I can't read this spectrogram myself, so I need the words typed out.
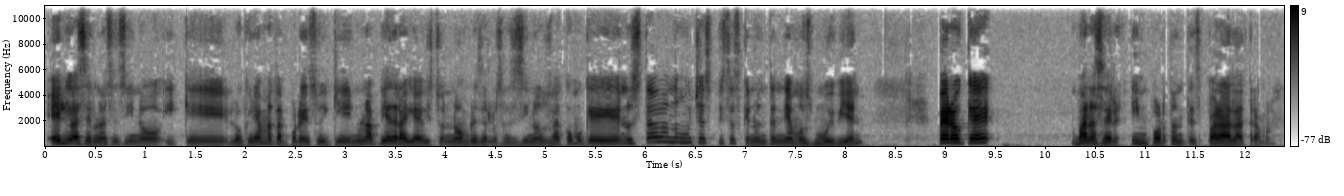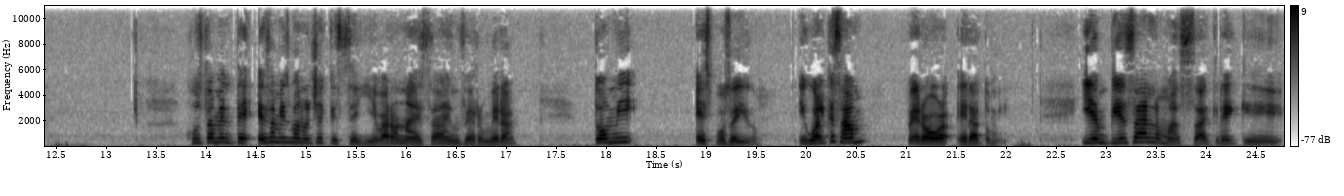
él iba a ser un asesino y que lo quería matar por eso y que en una piedra había visto nombres de los asesinos. O sea, como que nos estaba dando muchas pistas que no entendíamos muy bien, pero que van a ser importantes para la trama. Justamente esa misma noche que se llevaron a esa enfermera, Tommy es poseído. Igual que Sam, pero ahora era Tommy. Y empieza la masacre que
